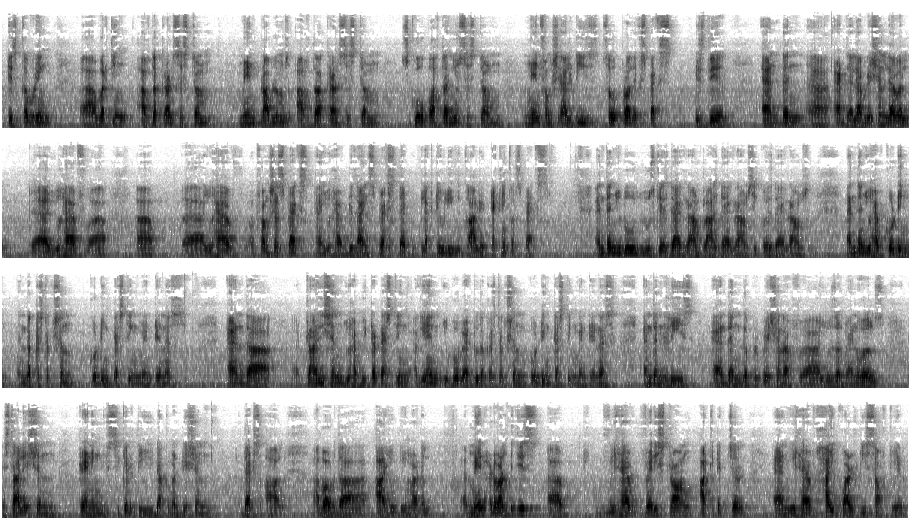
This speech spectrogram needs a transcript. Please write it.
is covering uh, working of the current system, main problems of the current system, scope of the new system, main functionalities. So project specs is there, and then uh, at the elaboration level, uh, you have uh, uh, you have functional specs and you have design specs that collectively we call it technical specs. And then you do use case diagram class diagram sequence diagrams. And then you have coding in the construction coding testing maintenance and the transition you have beta testing. Again you go back to the construction coding testing maintenance and then release and then the preparation of uh, user manuals installation training security documentation. That's all about the rup model. Uh, main advantages uh, we have very strong architecture and we have high quality software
